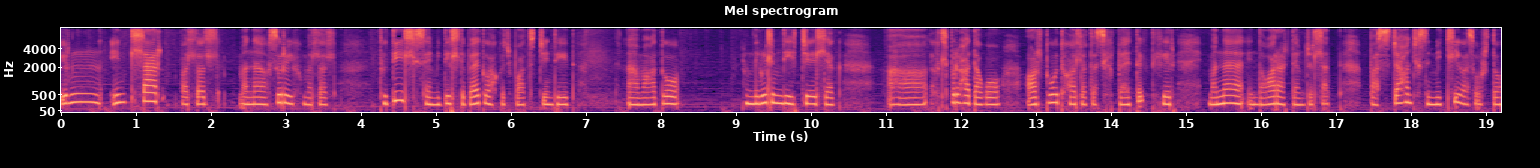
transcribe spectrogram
ер нь энэ талаар болвол манай өсвөр их болвол төдийл сайн мэдээлэлтэй байдгүй байх гэж бодож байна. Тэгээд магадгүй нэрүүлэмдийн хичээл яг а хөтөлбөрийнхаа дагуу ордгоо тохиолдолоос их байдаг. Тэгэхээр манай энэ дугаараар дамжуулаад бас жоохон ч гэсэн мэдлийг бас өөртөө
